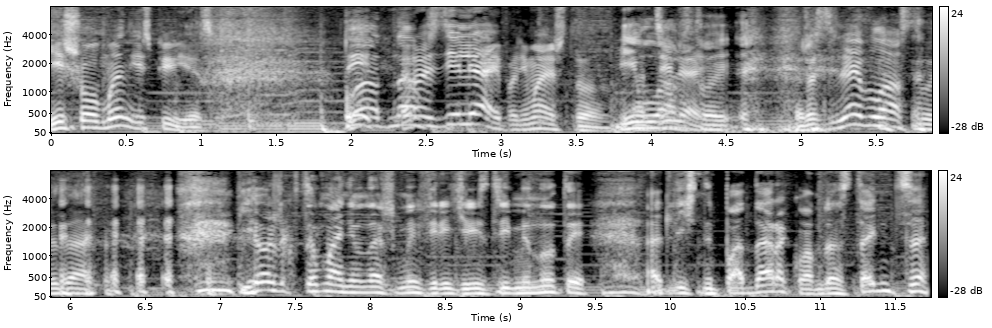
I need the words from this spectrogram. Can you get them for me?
Есть шоумен, есть певец. Ты Ладно. разделяй, понимаешь, что? И Отделяй. властвуй. Разделяй, властвуй, да. Ежик в тумане в нашем эфире через три минуты. Отличный подарок вам достанется.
